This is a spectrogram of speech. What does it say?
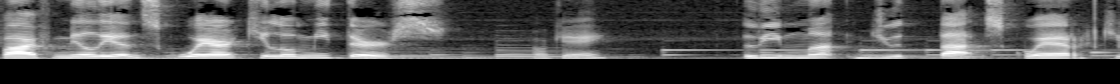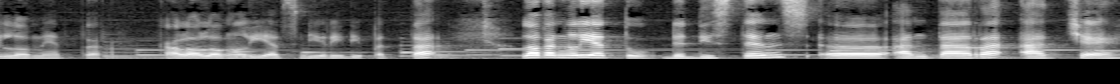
5 million square kilometers. Okay? 5 juta square kilometer. Kalau lo ngelihat sendiri di peta, lo akan ngelihat tuh the distance uh, antara Aceh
